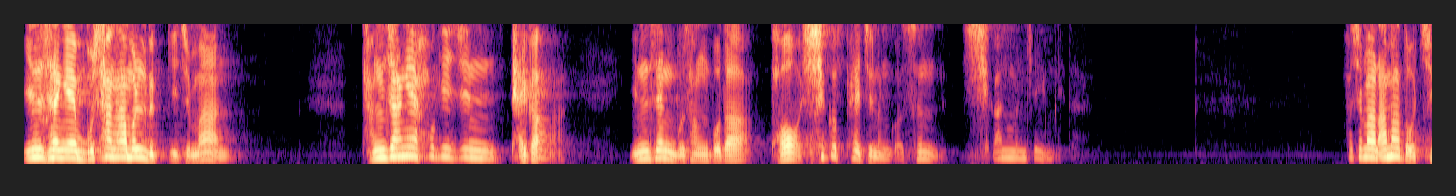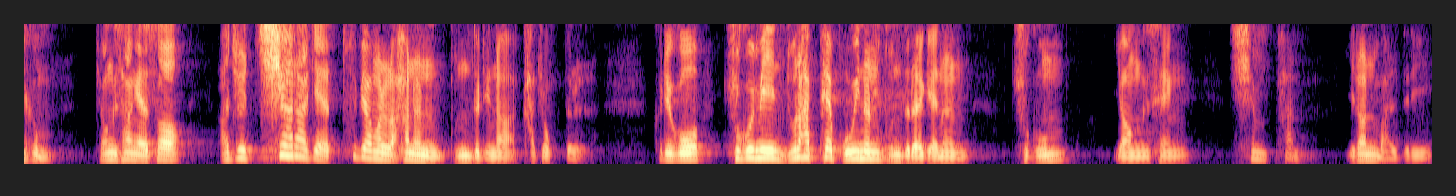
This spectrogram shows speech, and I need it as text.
인생의 무상함을 느끼지만 당장에 허기진 배가 인생 무상보다 더 시급해지는 것은 시간 문제입니다. 하지만 아마도 지금 병상에서 아주 치열하게 투병을 하는 분들이나 가족들, 그리고 죽음이 눈앞에 보이는 분들에게는 죽음, 영생, 심판, 이런 말들이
